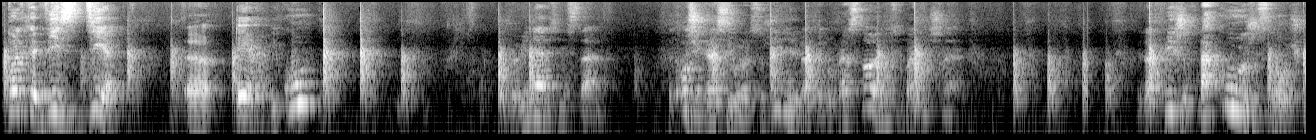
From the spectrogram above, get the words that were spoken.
только везде э, R и Q поменялись местами. Это очень красивое рассуждение, ребята, такое простое, но симпатичное. Итак, пишет такую же строчку,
